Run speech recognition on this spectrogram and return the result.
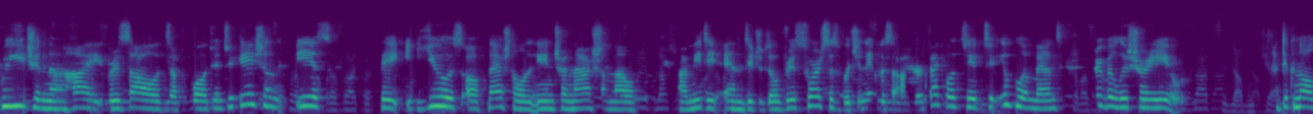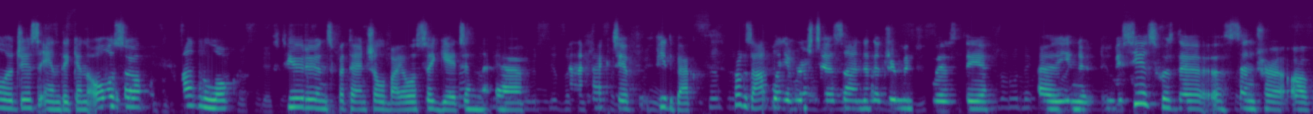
reaching high results of quality education is the use of national and international uh, media and digital resources, which enables our faculty to implement revolutionary technologies, and they can also unlock students' potential by also getting uh, effective feedback. For example, university signed an agreement with the uh, UNICEF, with the uh, Center of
